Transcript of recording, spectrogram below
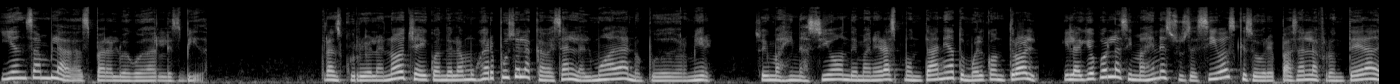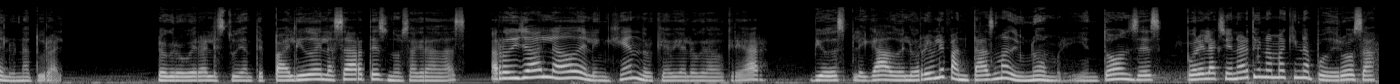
y ensambladas para luego darles vida. Transcurrió la noche y cuando la mujer puso la cabeza en la almohada no pudo dormir. Su imaginación de manera espontánea tomó el control y la guió por las imágenes sucesivas que sobrepasan la frontera de lo natural. Logró ver al estudiante pálido de las artes no sagradas, arrodillado al lado del engendro que había logrado crear. Vio desplegado el horrible fantasma de un hombre y entonces, por el accionar de una máquina poderosa,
